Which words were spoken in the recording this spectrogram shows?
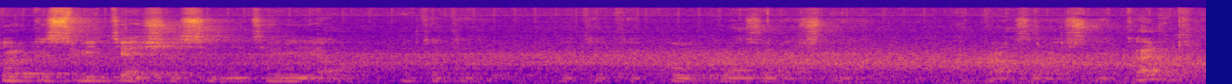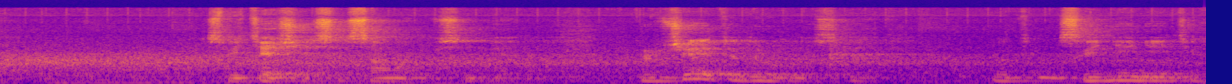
только светящийся материал вот этой, вот этой полупрозрачной прозрачной кальки, светящейся самой по себе, включает и другой свет. Вот соединение этих,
